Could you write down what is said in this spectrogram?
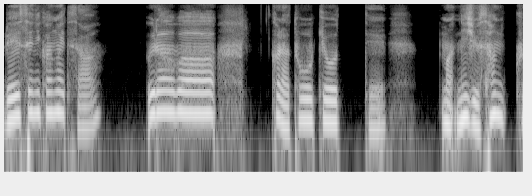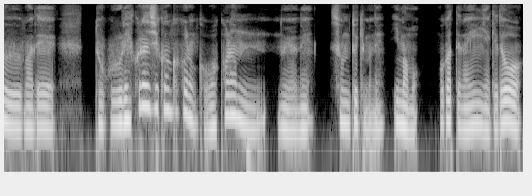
冷静に考えてさ、浦和から東京って、まあ、23区までどれくらい時間かかるのかわからんのよね。その時もね、今も分かってないんやけど、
